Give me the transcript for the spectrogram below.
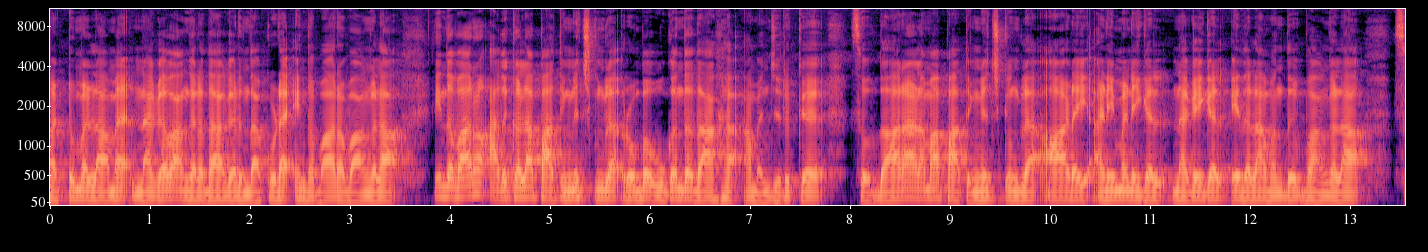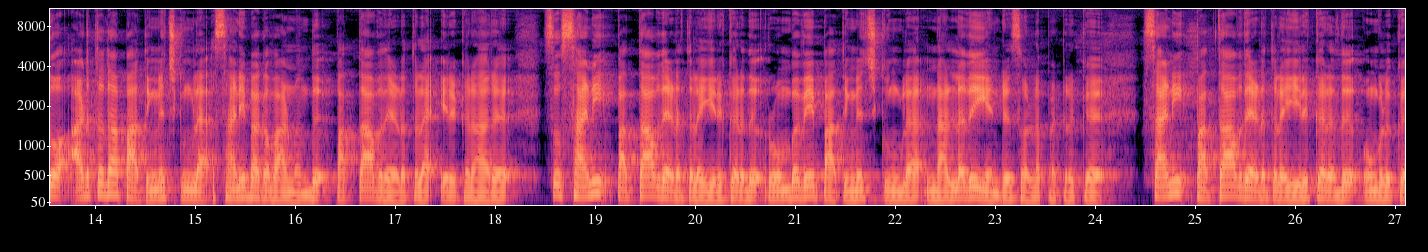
மட்டுமல்லாமல் நகை வாங்குறதாக இருந்தால் கூட இந்த வாரம் வாங்கலாம். இந்த வாரம் அதுக்கெல்லாம் பார்த்தீங்கன்னு வச்சுக்கோங்களேன் ரொம்ப உகந்ததாக அமைஞ்சிருக்கு. ஸோ தாராளமாக பார்த்திங்கன்னு வச்சுக்கோங்களேன் ஆடை அணிமணிகள் நகைகள் இதெல்லாம் வந்து வாங்கலாம். ஸோ அடுத்ததாக பார்த்தீங்கன்னு வச்சுக்கோங்களேன் சனி பகவான் வந்து பத்தாவது இடத்துல இருக்கிறாரு. ஸோ சனி பத்தாவது இடத்துல இருக்கிறது ரொம்பவே பார்த்தீங்கன்னு வச்சுக்கோங்களேன் நல்லது என்று சொல்லப்பட்டிருக்கு. சனி பத்தாவது இடத்துல இருக்கிறது உங்களுக்கு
